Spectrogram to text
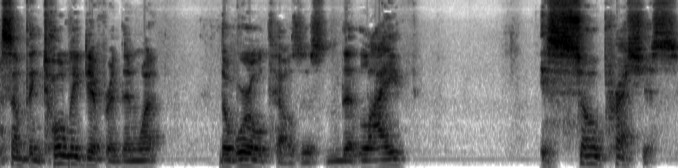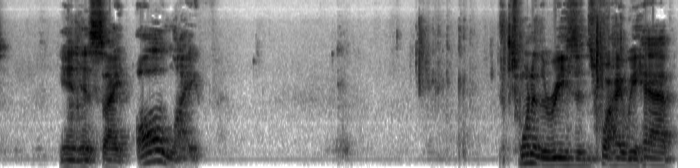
something totally different than what the world tells us that life is so precious in his sight. All life. It's one of the reasons why we have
